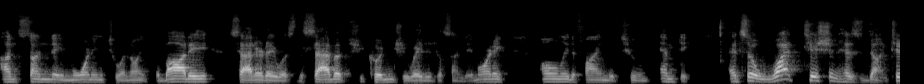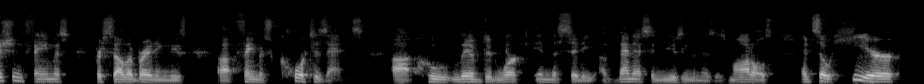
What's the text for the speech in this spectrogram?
on Sunday morning to anoint the body. Saturday was the Sabbath. She couldn't. She waited till Sunday morning, only to find the tomb empty. And so, what Titian has done, Titian famous for celebrating these uh, famous courtesans uh, who lived and worked in the city of Venice and using them as his models. And so, here,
